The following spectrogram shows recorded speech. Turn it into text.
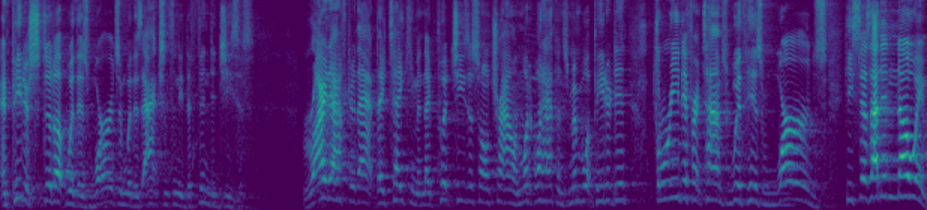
And Peter stood up with his words and with his actions and he defended Jesus. Right after that, they take him and they put Jesus on trial. And what, what happens? Remember what Peter did? Three different times with his words. He says, I didn't know him.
